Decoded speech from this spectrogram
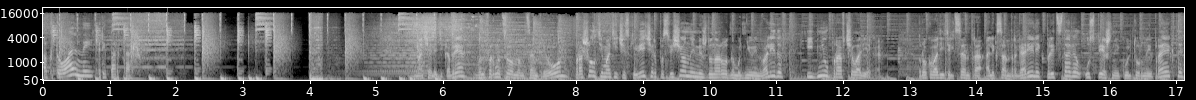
Актуальный репортаж. В начале декабря в информационном центре ООН прошел тематический вечер, посвященный Международному дню инвалидов и Дню прав человека. Руководитель центра Александр Горелик представил успешные культурные проекты,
